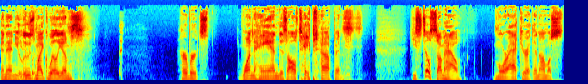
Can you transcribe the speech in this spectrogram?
And then you lose Mike Williams. Herbert's one hand is all taped up and he's still somehow more accurate than almost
